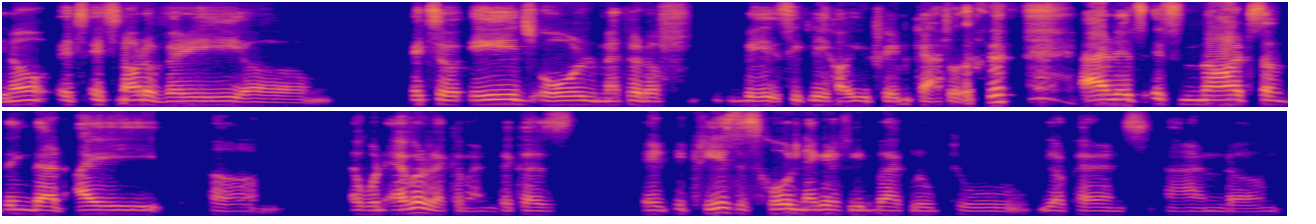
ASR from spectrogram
you know it's it's not a very um, it's a age old method of basically how you train cattle and it's it's not something that i um, i would ever recommend because it, it creates this whole negative feedback loop to your parents and um,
